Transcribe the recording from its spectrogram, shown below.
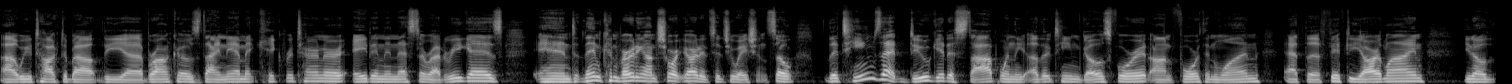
Uh, we talked about the uh, Broncos' dynamic kick returner, Aiden Inesta Rodriguez, and then converting on short yardage situations. So the teams that do get a stop when the other team goes for it on fourth and one at the 50 yard line, you know,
